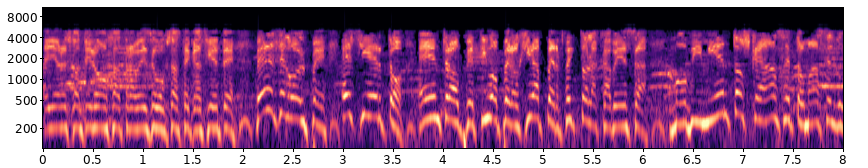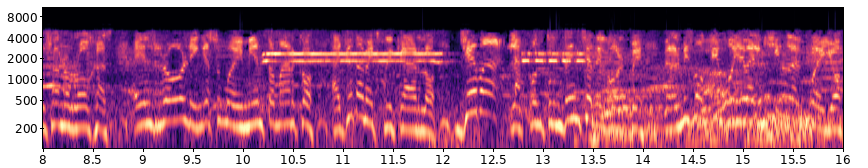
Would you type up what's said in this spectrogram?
Señores, continuamos a través de Box Azteca 7. Ven ese golpe, es cierto, entra objetivo, pero gira perfecto la cabeza. Movimientos que hace Tomás el Gusano Rojas. El rolling es un movimiento, Marco. Ayúdame a explicarlo. Lleva la contundencia del golpe, pero al mismo tiempo lleva el giro del cuello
